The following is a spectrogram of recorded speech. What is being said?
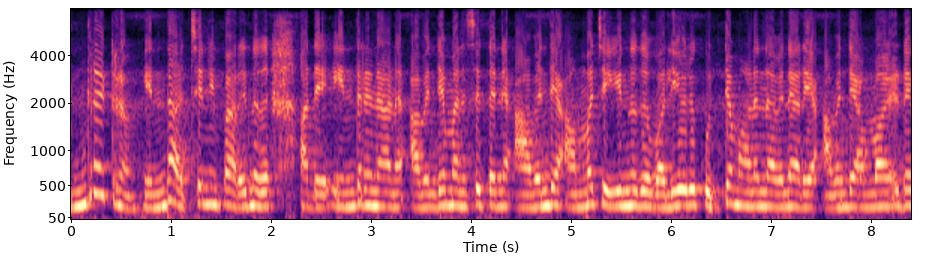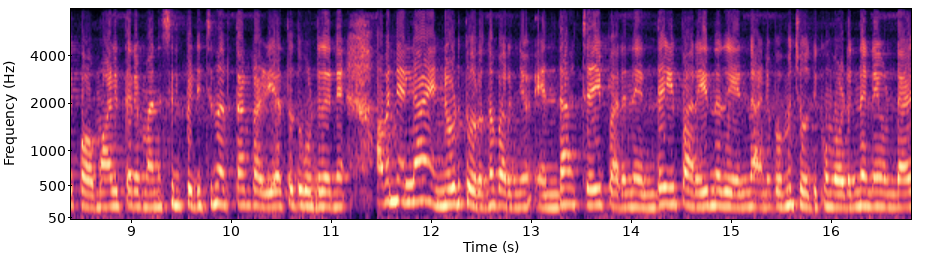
ഇന്ദ്രേട്ടനോ? എന്താ അച്ഛൻ ഈ പറയുന്നത്? അതെ ഇന്ദ്രനാണ്. അവന്റെ മനസ്സിൽ തന്നെ അവന്റെ അമ്മ ചെയ്യുന്നത് വലിയൊരു കുറ്റമാണെന്ന് അവനറിയാം. അവന്റെ അമ്മയുടെ കോമാളിത്തരം മനസ്സിൽ പിടിച്ചു നിർത്താൻ കഴിയാത്തത് കൊണ്ട് തന്നെ അവനെല്ലാം എന്നോട് തുറന്നു പറഞ്ഞു എന്താ അച്ഛ ഈ പറയുന്നത്? എന്താ ഈ പറയുന്നത്? എന്ന് അനുപമ ചോദിക്കുമ്പോൾ ഉടൻ തന്നെ ഉണ്ടായ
